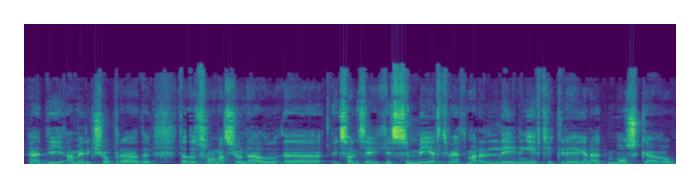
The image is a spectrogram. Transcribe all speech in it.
hè, die Amerika-choprade, dat het Front National, uh, ik zal niet zeggen gesmeerd werd, maar een lening heeft gekregen uit Moskou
